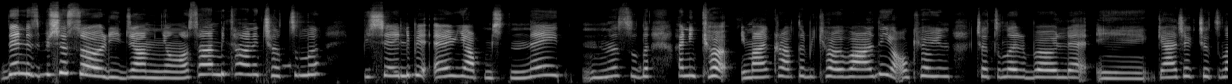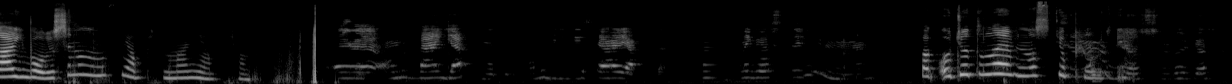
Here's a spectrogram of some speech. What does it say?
Deniz bir şey söyleyeceğim ya. Sen bir tane çatılı bir şeyli bir ev yapmıştın. Ne nasıldı? Hani köy Minecraft'ta bir köy vardı ya. O köyün çatıları böyle e, gerçek çatılar gibi oluyor. Sen onu nasıl yapmıştın? Ben yapacağım. E, onu ben yapmadım. Onu bilgisayar yaptı. Sana göstereyim mi? Bak o çatılı evi nasıl yapıyoruz? diyorsun? Dur göster.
